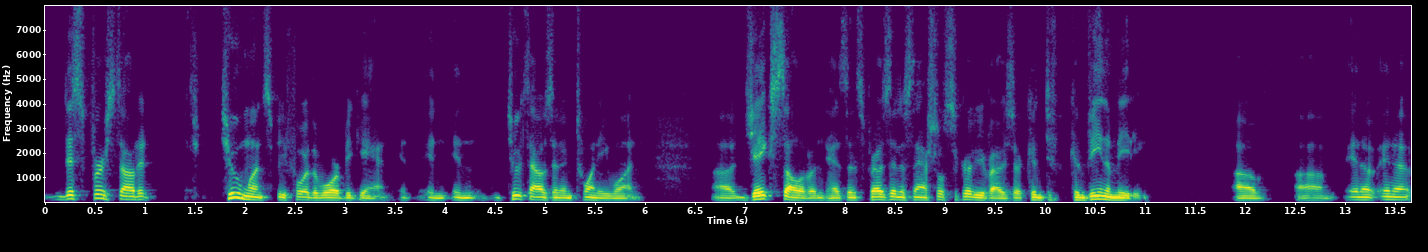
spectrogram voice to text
this first started two months before the war began in, in, in 2021. Uh, Jake Sullivan as president's national security advisor, con- convene a meeting of um, in a in a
